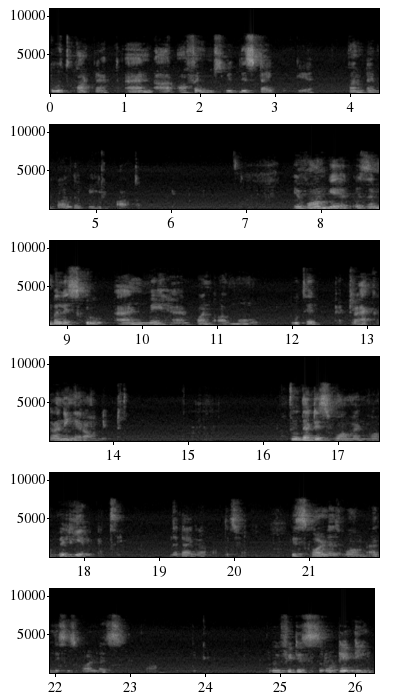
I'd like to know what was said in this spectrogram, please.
tooth contact and are often used with this type of gear, sometimes called the wheel ortho. A worm gear resembles a screw and may have one or more toothed track running around it. So that is worm and worm wheel here you can see the diagram of this one. This is called as worm and this is called as worm. So if it is rotating,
